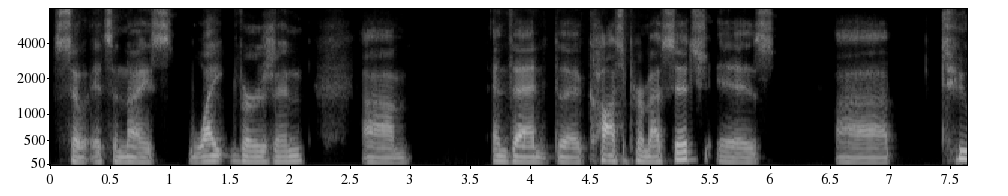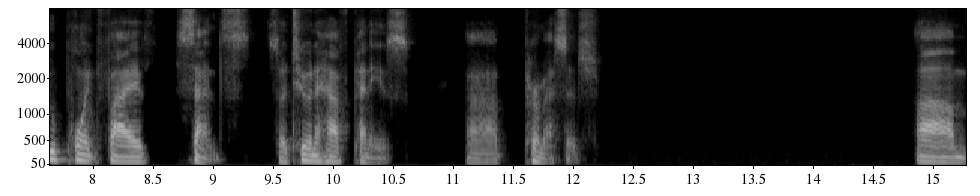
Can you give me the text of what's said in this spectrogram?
So it's a nice light version. Um, and then the cost per message is uh 2.5 cents. So two and a half pennies uh, per message. Um,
